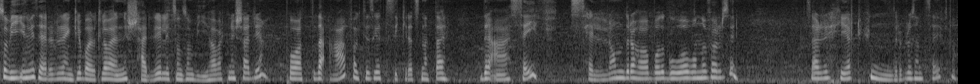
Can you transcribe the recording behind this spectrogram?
Så vi inviterer dere egentlig bare til å være nysgjerrige, litt sånn som vi har vært nysgjerrige, på at det er faktisk et sikkerhetsnett der. Dere er safe, selv om dere har både gode og vonde følelser. Så er dere helt 100% safe, da.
